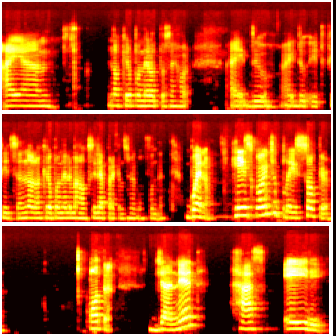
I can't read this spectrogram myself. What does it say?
I am... no quiero poner otros mejor. I do, I do eat pizza. No, no quiero ponerle más auxiliar para que no se me confunda. Bueno, he's going to play soccer. Otra. Janet has 80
